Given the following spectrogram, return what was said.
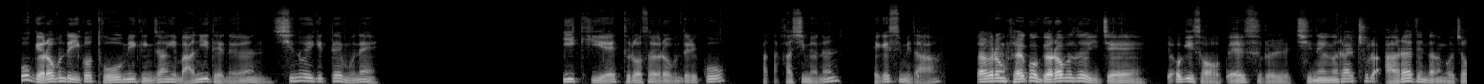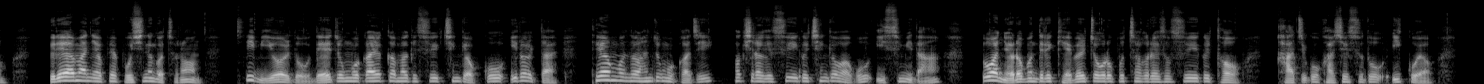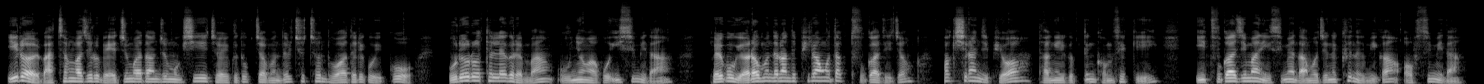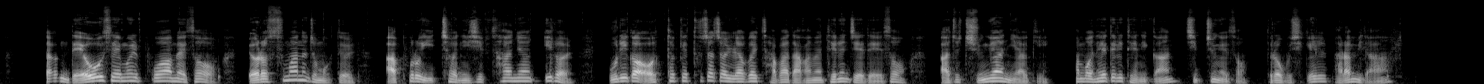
꼭 여러분들 이거 도움이 굉장히 많이 되는 신호이기 때문에 이 기회에 들어서 여러분들이 꼭 받아가시면 되겠습니다. 자, 그럼 결국 여러분들 이제 여기서 매수를 진행을 할 줄 알아야 된다는 거죠. 그래야만 옆에 보시는 것처럼 12월도 네 종목 깔끔하게 수익 챙겼고 1월달 태양건설 한 종목까지 확실하게 수익을 챙겨가고 있습니다. 또한 여러분들이 개별적으로 포착을 해서 수익을 더 가지고 가실 수도 있고요. 1월 마찬가지로 매주마다 한 종목씩 저희 구독자분들 추천 도와드리고 있고 무료로 텔레그램방 운영하고 있습니다. 결국 여러분들한테 필요한 건 딱 두 가지죠. 확실한 지표와 당일 급등 검색기. 이 두 가지만 있으면 나머지는 큰 의미가 없습니다. 자, 그럼 네오셈을 포함해서 여러 수많은 종목들 앞으로 2024년 1월 우리가 어떻게 투자 전략을 잡아 나가면 되는지에 대해서 아주 중요한 이야기 한번 해드릴 테니까 집중해서 들어보시길 바랍니다.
